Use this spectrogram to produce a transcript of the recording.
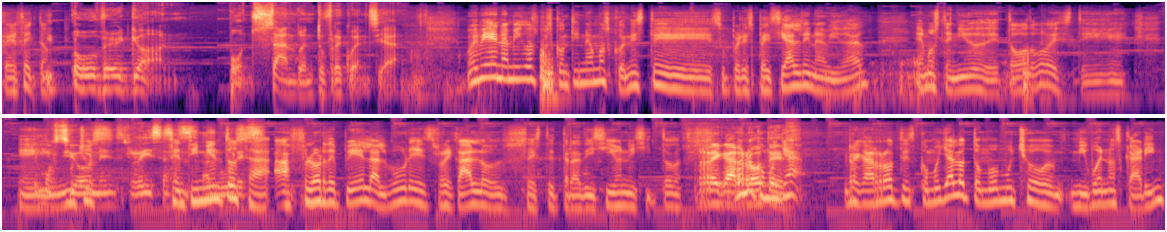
Perfecto. Overgone. Punzando en tu frecuencia. Muy bien, amigos, pues continuamos con este super especial de Navidad. Hemos tenido de todo, este. eh, Emociones, muchos risas. Sentimientos a, flor de piel, albures, regalos, este, tradiciones y todo. Regarrotes. Bueno, como ya, regarrotes, como ya lo tomó mucho mi buen Oscarín,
